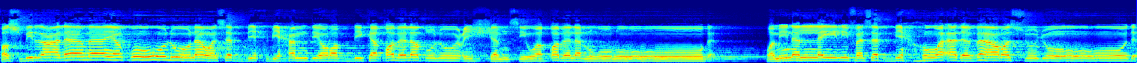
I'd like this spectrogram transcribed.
فاصبر على ما يقولون وسبح بحمد ربك قبل طلوع الشمس وقبل الغروب. ومن الليل فسبحه وأدبار السجود.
